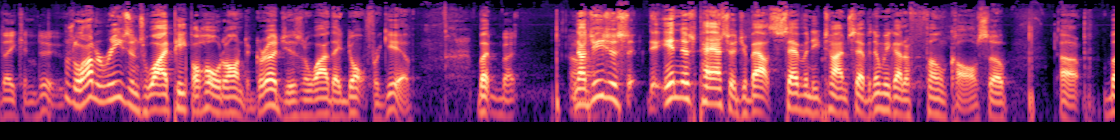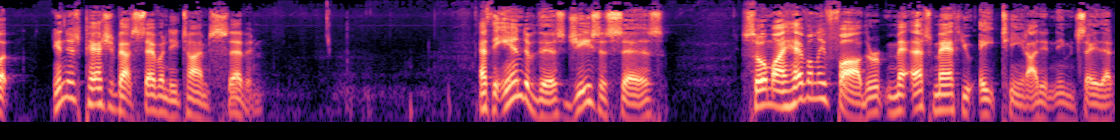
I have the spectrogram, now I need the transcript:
they can do. There's a lot of reasons why people hold on to grudges and why they don't forgive. But But now Jesus in this passage about 70 times 7, then we got a phone call. So uh, but in this passage about 70 times 7 at the end of this Jesus says, "So my heavenly Father, that's Matthew 18. I didn't even say that.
